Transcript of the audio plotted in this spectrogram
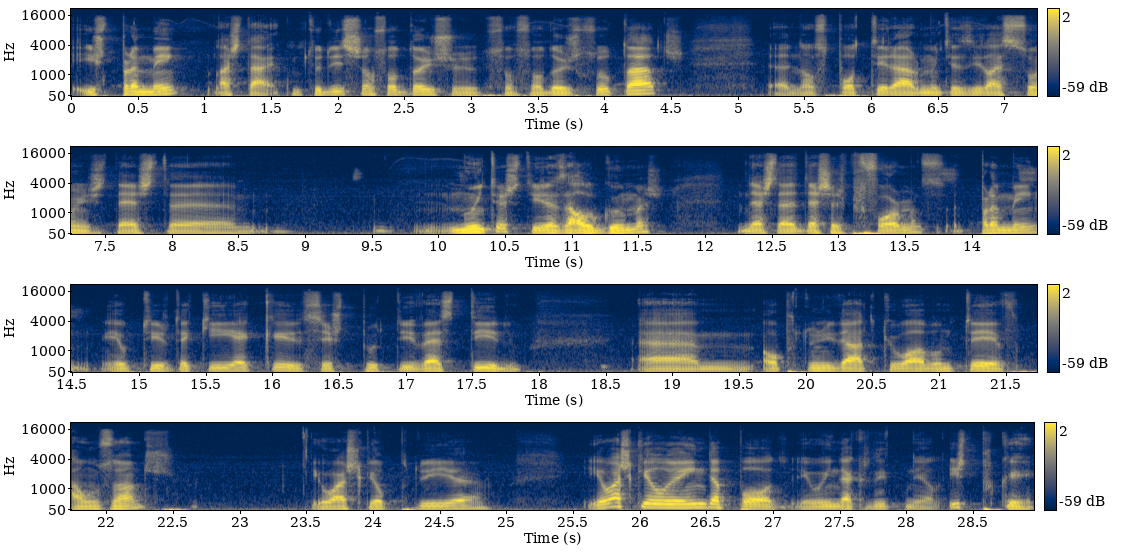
Isto para mim, lá está, como tu dizes, são só dois, são só dois resultados. Eh, Não se pode tirar muitas eleições desta. Muitas, tiras algumas desta, destas performances. Para mim, eu tiro daqui é que se este puto tivesse tido ahm, a oportunidade que o álbum teve há uns anos, eu acho que ele podia. Eu acho que ele ainda pode, eu ainda acredito nele. Isto porquê?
